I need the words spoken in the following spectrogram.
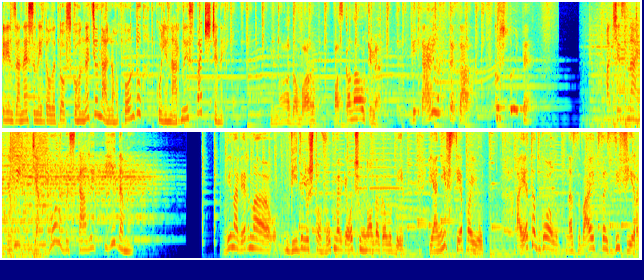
Він занесений до Литовського національного фонду кулінарної спадщини. Ну, а добар пасканаукими. Віталію сказав, скуштуйте. А чи знаєте ви, як голуби стали гідами? Вы, наверное, видели, что в Укмерге очень много голубей. И они все поют. А этот голубь называется Зефир.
